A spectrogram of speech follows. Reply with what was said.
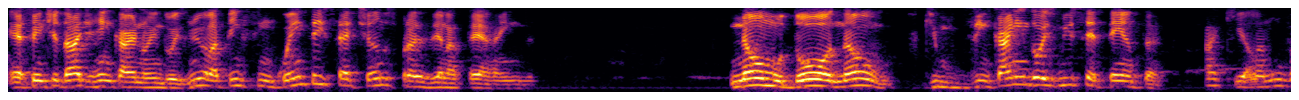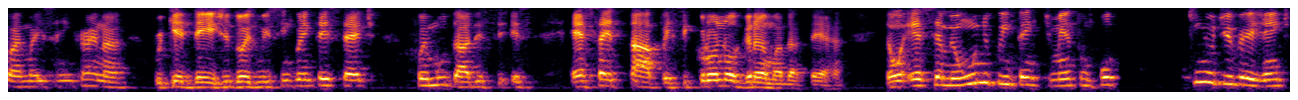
Essa entidade reencarnou em 2000, ela tem 57 anos para viver na Terra ainda. Não mudou, não, que desencarne em 2070. Aqui ela não vai mais reencarnar, porque desde 2057 foi mudada essa etapa, esse cronograma da Terra. Então, esse é meu único entendimento, um pouquinho divergente,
